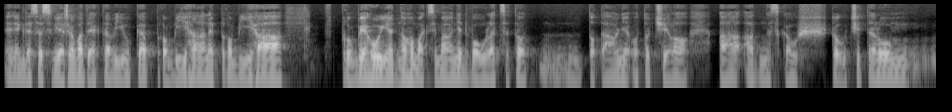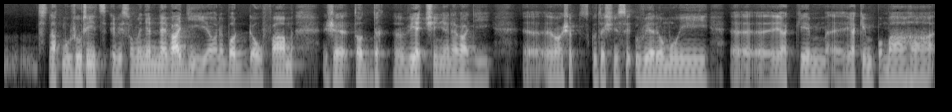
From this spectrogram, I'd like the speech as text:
někde se svěřovat, jak ta výuka probíhá, neprobíhá. V průběhu jednoho, maximálně dvou let se to totálně otočilo a, a dneska už to učitelům snad můžu říct i vysloveně nevadí, jo? nebo doufám, že to většině nevadí. Eh, že skutečně si uvědomují, eh, jak jim, jak jim pomáhá,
